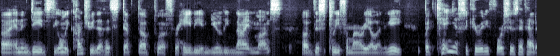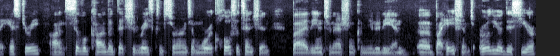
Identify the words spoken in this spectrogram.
Uh, and indeed, it's the only country that has stepped up uh, for Haiti in nearly nine months of this plea from Ariel Henry. But Kenya's security forces have had a history on civil conduct that should raise concerns and warrant close attention by the international community and uh, by Haitians. Earlier this year,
